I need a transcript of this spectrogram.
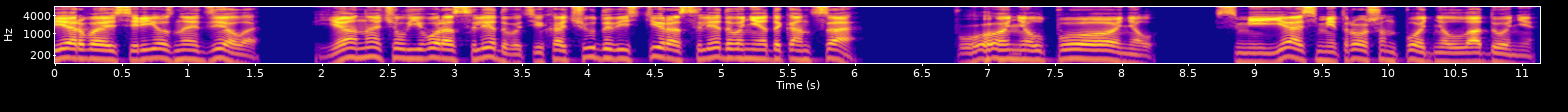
Первое серьезное дело. Я начал его расследовать и хочу довести расследование до конца. Понял, понял. Смеясь, Митрошин поднял ладони.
